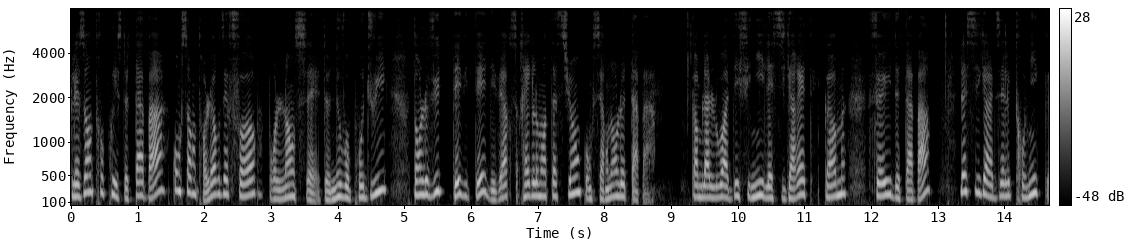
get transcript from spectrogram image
que les entreprises de tabac concentrent leurs efforts pour lancer de nouveaux produits dans le but d'éviter diverses réglementations concernant le tabac. Comme la loi définit les cigarettes comme feuilles de tabac, les cigarettes électroniques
